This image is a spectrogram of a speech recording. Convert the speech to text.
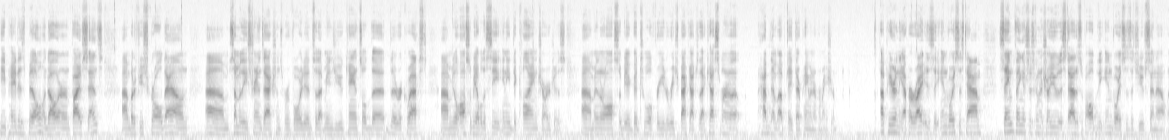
he paid his bill, $1.05, um, but if you scroll down, um, some of these transactions were voided, so that means you canceled the, the request. Um, you'll also be able to see any decline charges, um, and it'll also be a good tool for you to reach back out to that customer and have them update their payment information. Up here in the upper right is the invoices tab. Same thing, it's just going to show you the status of all of the invoices that you've sent out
